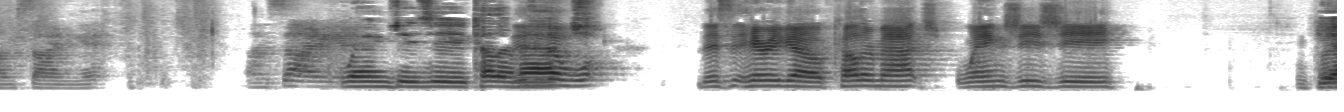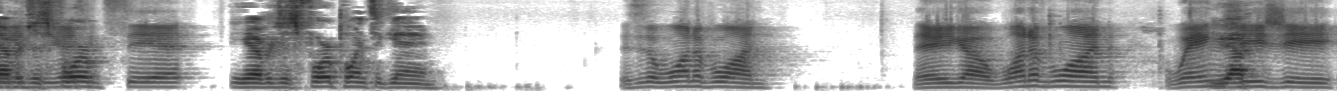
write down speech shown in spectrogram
I'm signing it. I'm signing it. Wang GG color this match. is a this is here we go. Color match. Wang Zhizhi. I'm He putting it averages so four- See it. He averages four points a game. This is a one of one. There you go. One of one. Wang You have- This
